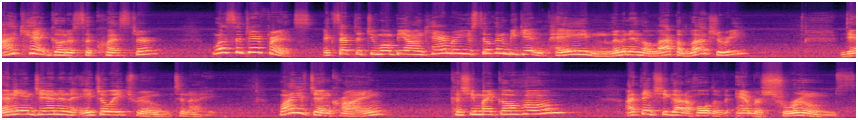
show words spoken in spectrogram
I can't go to sequester. What's the difference? Except that you won't be on camera, you're still going to be getting paid and living in the lap of luxury. Danny and Jen in the HOH room tonight. Why is Jen crying? Because she might go home? I think she got a hold of Amber's shrooms.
